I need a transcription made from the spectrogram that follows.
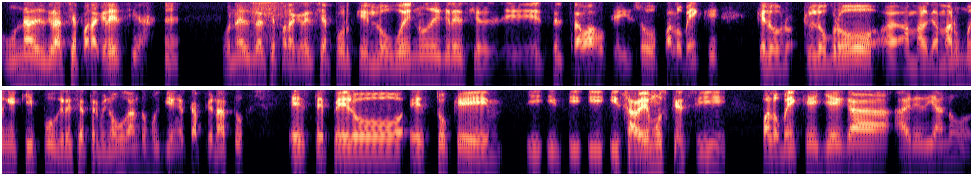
una desgracia para Grecia una desgracia para Grecia porque lo bueno de Grecia eh, es el trabajo que hizo Palomeque, que, logró amalgamar un buen equipo. Grecia terminó jugando muy bien el campeonato, este, pero esto que y, y, y, y sabemos que si Palomeque llega a Herediano,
